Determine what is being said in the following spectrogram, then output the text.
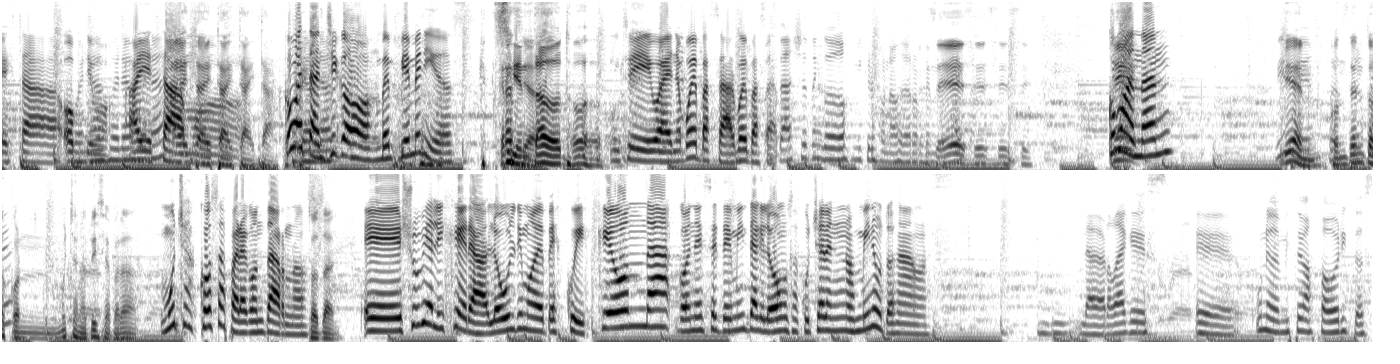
está óptimo. Buenas, buenas, ahí está. Ahí está, ahí está, ahí está, ahí está. ¿Cómo están, chicos? Bien- bienvenidos. Sientado todo. Sí, bueno, puede pasar, puede O pasar. sea, yo tengo dos micrófonos de repente. Sí, sí, sí, sí. ¿Cómo Sí. andan? Bien, contentos con muchas noticias para dar. Muchas cosas para contarnos. Total. Eh, lluvia ligera, lo último de Pesquiz. ¿Qué onda con ese temita que lo vamos a escuchar en unos minutos nada más? La verdad que es eh, uno de mis temas favoritos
